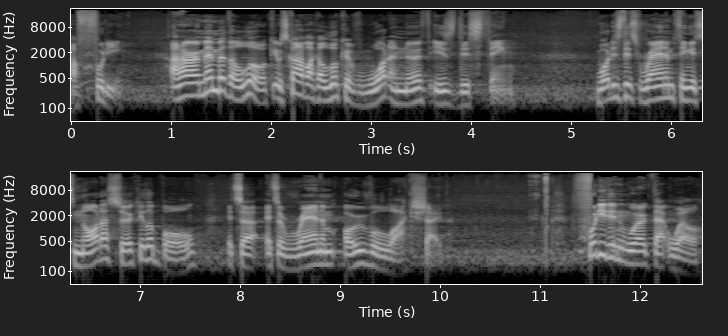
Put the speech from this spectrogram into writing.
a footy. And I remember the look, it was kind of like a look of what on earth is this thing? What is this random thing? It's not a circular ball, it's a, it's a random oval like shape. Footy didn't work that well,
